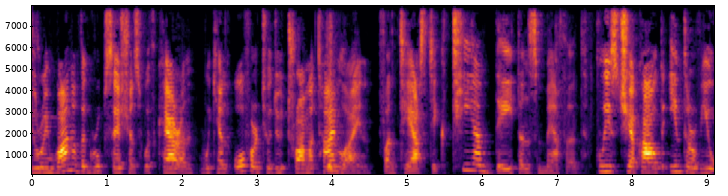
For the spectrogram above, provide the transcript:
During one of the group sessions with Karen, we can offer to do trauma timeline. Fantastic Tian Dayton's method. Please check out interview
